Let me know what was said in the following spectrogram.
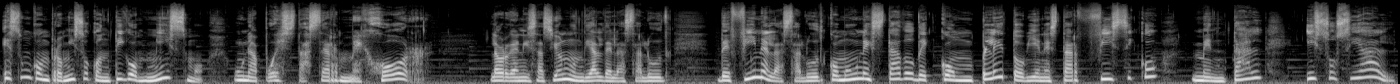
Es un compromiso contigo mismo, una apuesta a ser mejor. La Organización Mundial de la Salud define la salud como un estado de completo bienestar físico, mental y social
